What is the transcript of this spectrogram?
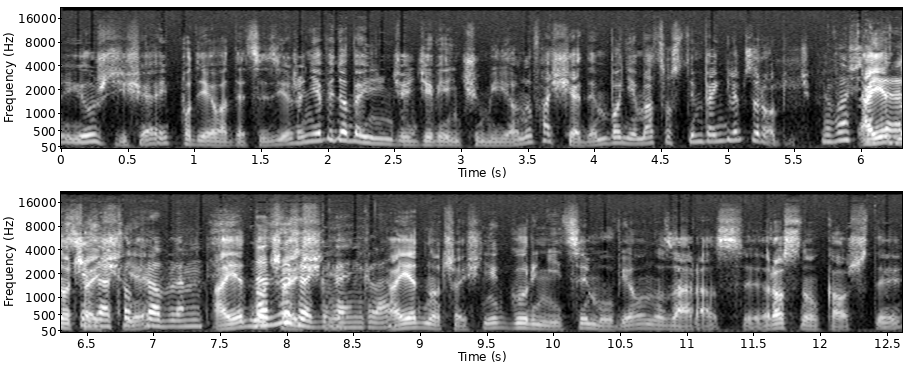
już dzisiaj podjęła decyzję, że nie wydobędzie 9 milionów, a 7, bo nie ma co z tym węglem zrobić. No właśnie, a jednocześnie, problem a jednocześnie, węgla. a jednocześnie górnicy mówią, no zaraz, rosną koszty,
